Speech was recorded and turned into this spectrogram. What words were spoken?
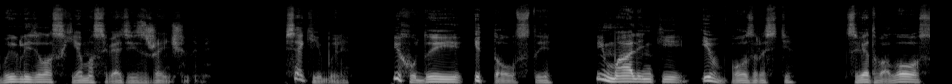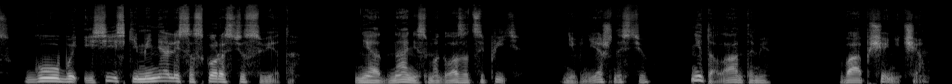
выглядела схема связи с женщинами. Всякие были. И худые, и толстые, и маленькие, и в возрасте. Цвет волос, губы и сиськи менялись со скоростью света. Ни одна не смогла зацепить. Ни внешностью, ни талантами. Вообще ничем.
